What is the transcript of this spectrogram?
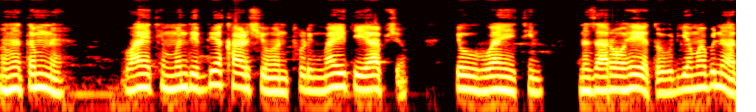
અમે તમને વાંયથી મંદિર દેખાડશું અને થોડીક માહિતી આપશું, કેવું વાંયથી નજારો હે તો વિડીયોમાં બનાવી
